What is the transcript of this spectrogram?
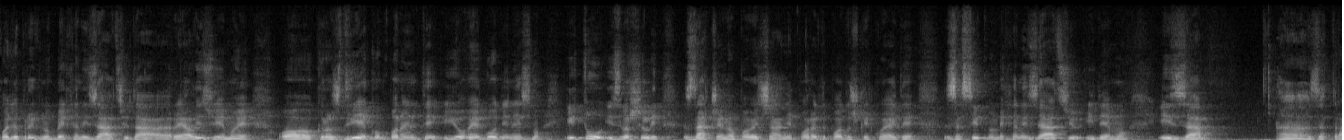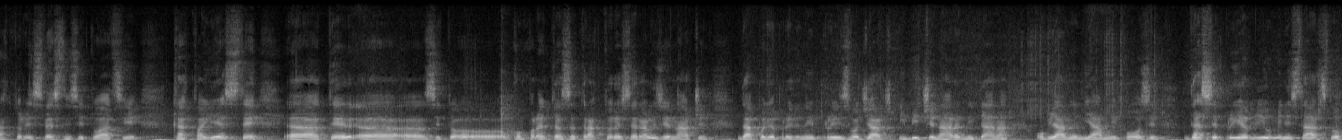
poljoprivrednu mehanizaciju. Da, realizujemo je kroz dvije komponente i ove godine smo i tu izvršili značajno povećanje. Pored podrške koja ide za sitnu mehanizaciju, idemo i za za traktore, svesni situacije kakva jeste. Te komponenta za traktore se realizuje način da poljoprivredni proizvođač i bit će narednih dana objavljen javni poziv, da se prijavljuju u ministarstvo,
